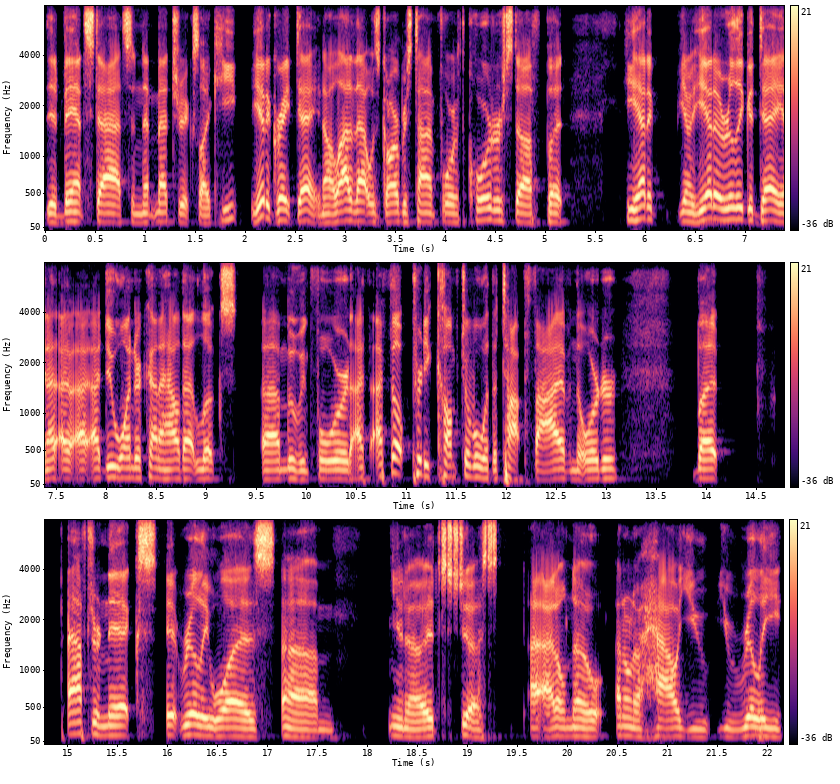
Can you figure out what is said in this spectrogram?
the advanced stats and metrics, like he he had a great day. Now a lot of that was garbage time fourth quarter stuff, but he had a you know he had a really good day, and I I, I do wonder kind of how that looks uh, moving forward. I, I felt pretty comfortable with the top five in the order, but after Nix, it really was um, you know it's just I, I don't know I don't know how you you really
